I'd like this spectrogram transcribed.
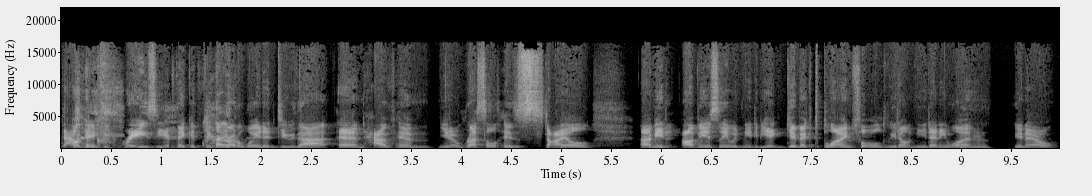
That would be crazy if they could figure out a way to do that and have him, you know, wrestle his style. I mean, obviously, it would need to be a gimmicked blindfold. We don't need anyone, you know,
